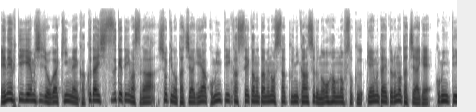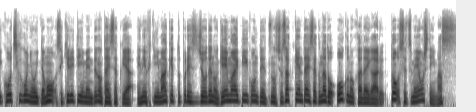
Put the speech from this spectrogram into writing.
NFT ゲーム市場が近年拡大し続けていますが、初期の立ち上げやコミュニティ活性化のための施策に関するノウハウの不足、ゲームタイトルの立ち上げ、コミュニティ構築後においてもセキュリティ面での対策や NFT マーケットプレス上でのゲーム IP コンテンツの著作権対策など多くの課題があると説明をしています。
